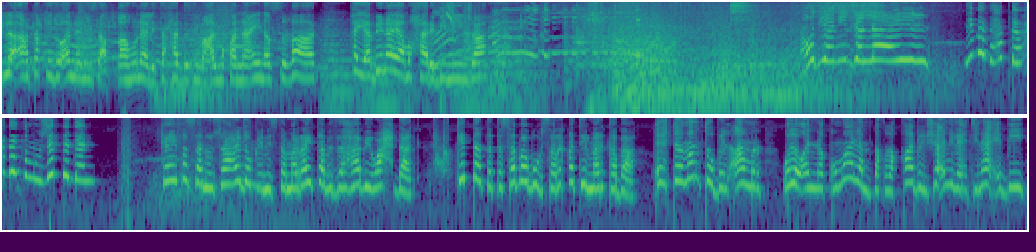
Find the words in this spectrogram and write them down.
لا أعتقد أنني سأبقى هنا للتحدث مع المقنعين الصغار. هيا بنا يا محاربي نينجا عد يا نينجا الليل. لما ذهبت وحدك مجددا؟ كيف سنساعدك إن استمريت بالذهاب وحدك؟ كدت تتسبب بسرقة المركبة. اهتممت بالأمر ولو أنكما لم تقلقا بشأن الاعتناء بي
